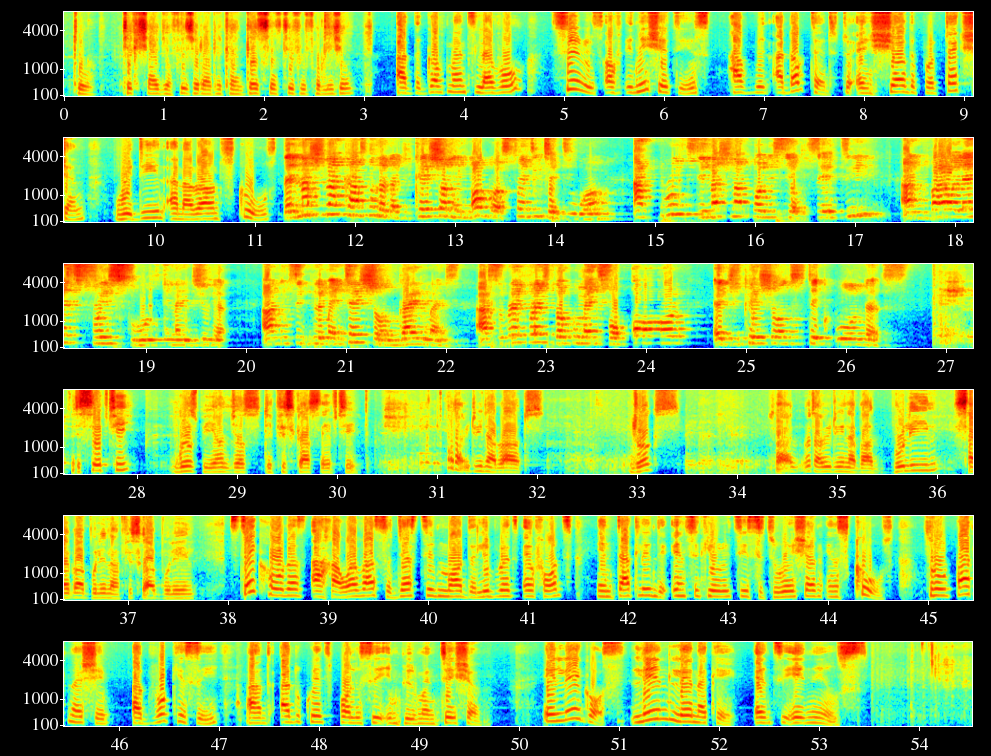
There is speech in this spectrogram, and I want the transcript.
to take charge of it so that they can get sensitive information. At the government level, series of initiatives have been adopted to ensure the protection within and around schools. The National Council on Education in August 2021 approved the National Policy of Safety and Violence-Free Schools in Nigeria and its implementation guidelines as reference documents for all education stakeholders. The safety goes beyond just the physical safety. What are we doing about drugs, So what are we doing about bullying, cyberbullying, and physical bullying? Stakeholders are, however, suggesting more deliberate efforts in tackling the insecurity situation in schools through partnership, advocacy, and adequate policy implementation. In Lagos, Lynn Lenake, NTA News.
